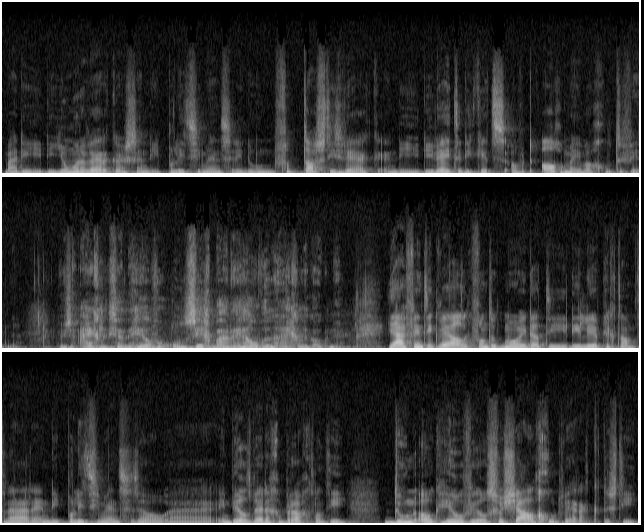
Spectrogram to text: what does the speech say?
Maar die, die jongerenwerkers en die politiemensen die doen fantastisch werk. En die, die weten die kids over het algemeen wel goed te vinden. Dus eigenlijk zijn er heel veel onzichtbare helden eigenlijk ook nu. Ja, vind ik wel. Ik vond het ook mooi dat die, die leerplichtambtenaren en die politiemensen zo uh, in beeld werden gebracht. Want die doen ook heel veel sociaal goed werk. Dus die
